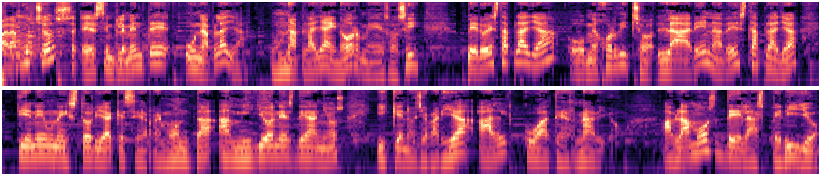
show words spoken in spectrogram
Para muchos es simplemente una playa, una playa enorme, eso sí, pero esta playa, o mejor dicho, la arena de esta playa, tiene una historia que se remonta a millones de años y que nos llevaría al cuaternario. Hablamos del Asperillo,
